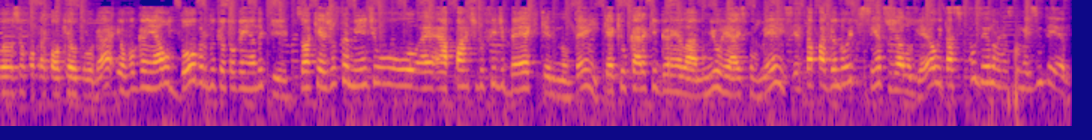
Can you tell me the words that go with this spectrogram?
ou se eu for pra qualquer outro lugar, eu vou ganhar o dobro do que eu tô ganhando aqui. Só que é justamente o, é a parte do feedback que ele não tem, que é que o cara que ganha lá mil reais por mês, ele tá pagando 800 de aluguel e tá se fudendo o resto do mês inteiro.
